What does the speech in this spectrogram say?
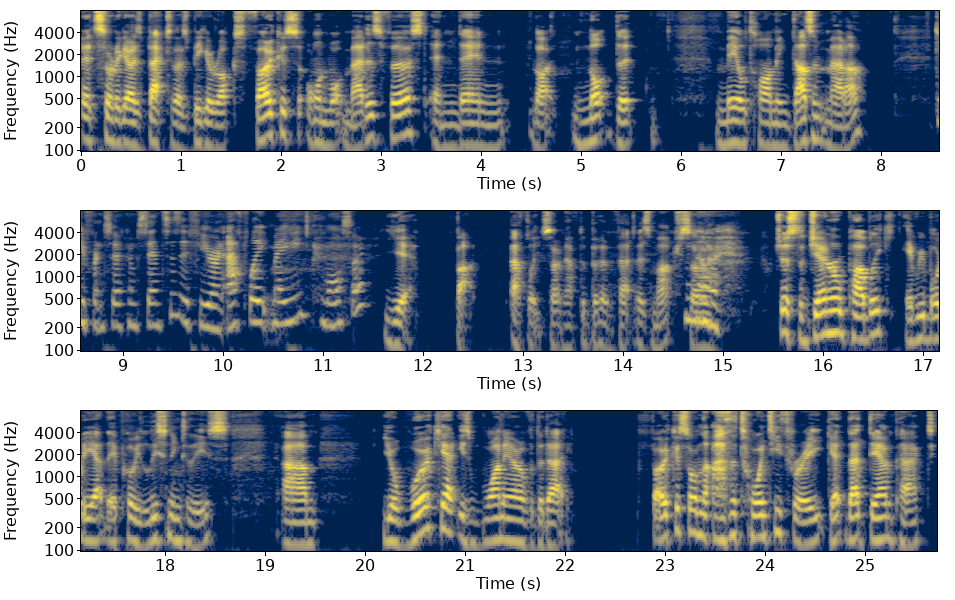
it sort of goes back to those bigger rocks. Focus on what matters first, and then like not that meal timing doesn't matter. Different circumstances. If you're an athlete, maybe more so. Yeah, but athletes don't have to burn fat as much. So no. just the general public, everybody out there probably listening to this, um, your workout is one hour of the day. Focus on the other 23, get that down packed,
